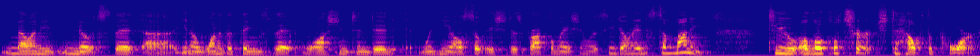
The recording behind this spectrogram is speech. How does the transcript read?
Melanie notes that, uh, you know, one of the things that Washington did when he also issued his proclamation was he donated some money to a local church to help the poor.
